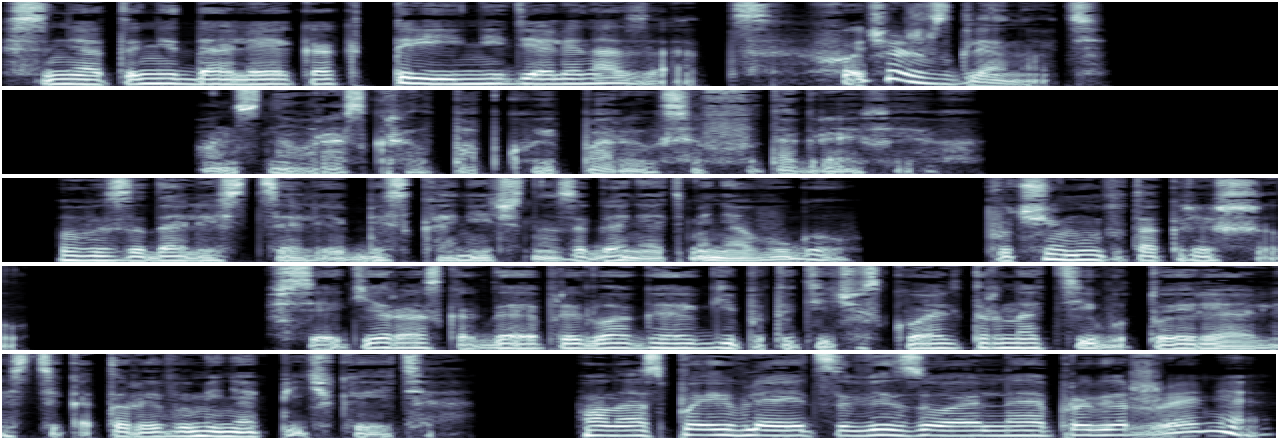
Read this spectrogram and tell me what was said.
Сняты не далее, как три недели назад. Хочешь взглянуть? Он снова раскрыл папку и порылся в фотографиях. Вы задались целью бесконечно загонять меня в угол. Почему ты так решил? Всякий раз, когда я предлагаю гипотетическую альтернативу той реальности, которой вы меня пичкаете, у нас появляется визуальное опровержение?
